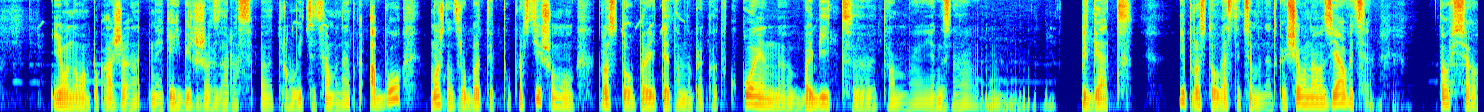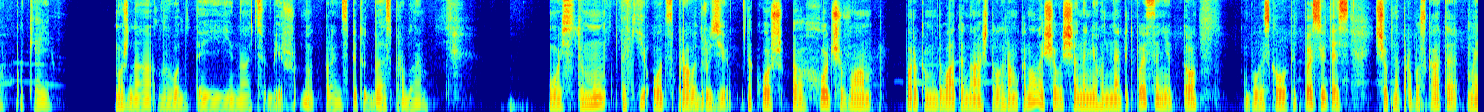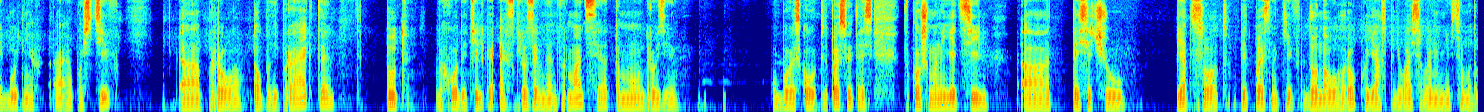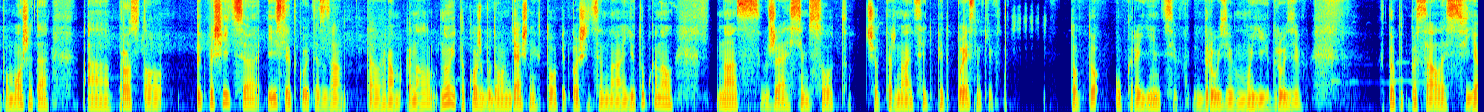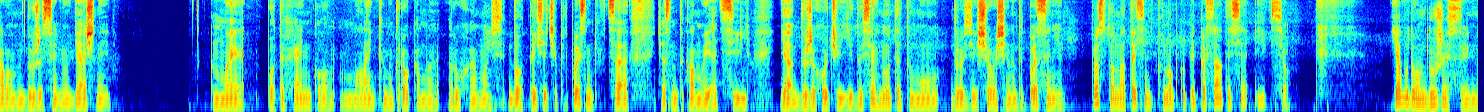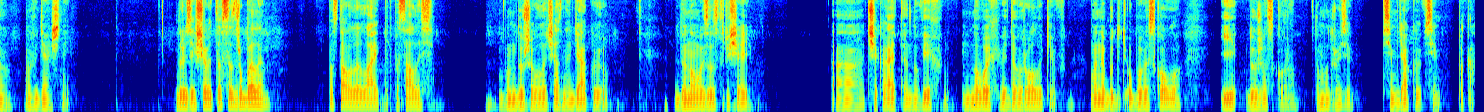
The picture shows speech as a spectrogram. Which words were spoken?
і воно вам покаже, на яких біржах зараз е, торгується ця монетка. Або можна зробити по-простішому, просто перейти, там, наприклад, в KuCoin, Bybit, е, там, е, я не знаю, Bitget, і просто ввести цю монетку. Якщо вона з'явиться, то все окей. Можна виводити її на цю біржу. Ну, в принципі, тут без проблем. Ось тому такі от справи, друзі. Також е, хочу вам порекомендувати наш телеграм-канал. Якщо ви ще на нього не підписані, то обов'язково підписуйтесь, щоб не пропускати майбутніх е, постів е, про топові проекти. Тут виходить тільки ексклюзивна інформація, тому, друзі, обов'язково підписуйтесь. Також у мене є ціль 1500 підписників до Нового року. Я сподіваюся, ви мені в цьому допоможете. Просто підпишіться і слідкуйте за телеграм-каналом. Ну і також буду вам вдячний, хто підпишеться на YouTube канал. Нас вже 714 підписників, тобто українців, друзів, моїх друзів. Хто підписались, я вам дуже сильно вдячний. Ми потихеньку, маленькими кроками рухаємось до тисячі підписників. Це, чесно, така моя ціль. Я дуже хочу її досягнути. Тому, друзі, якщо ви ще не підписані, просто натисніть кнопку підписатися і все. Я буду вам дуже сильно вдячний. Друзі, якщо ви це все зробили, поставили лайк, підписались. Вам дуже величезне дякую. До нових зустрічей. Е, Чекайте нових, нових відеороликів. Вони будуть обов'язково і дуже скоро. Тому, друзі, всім дякую, всім пока.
